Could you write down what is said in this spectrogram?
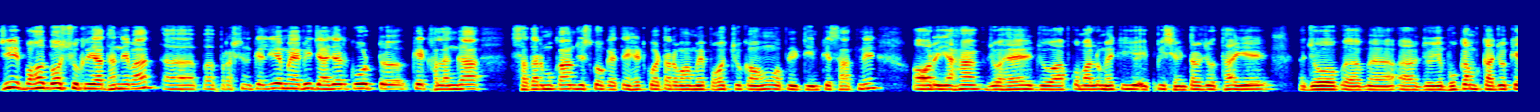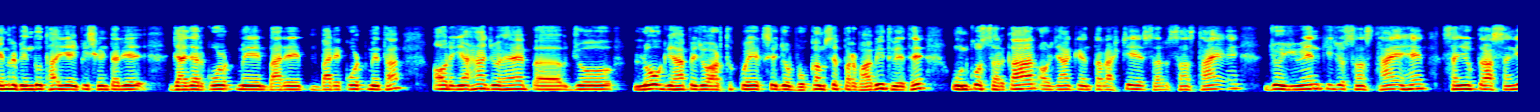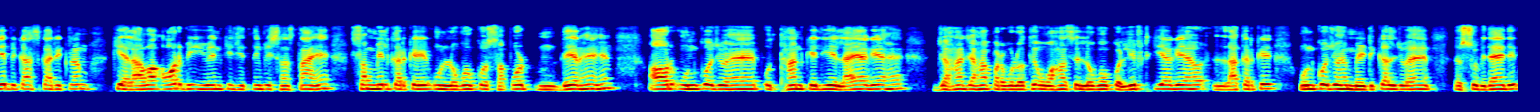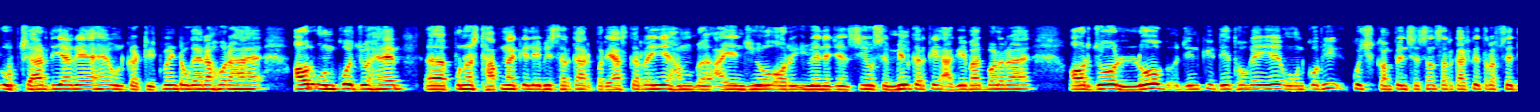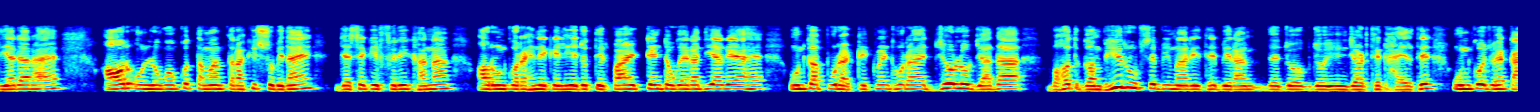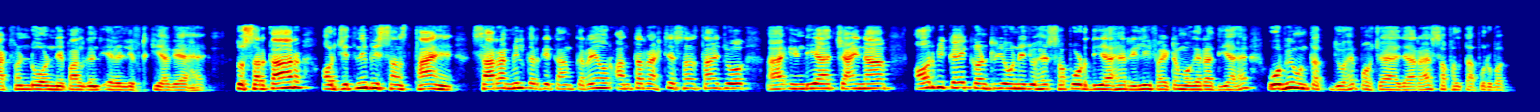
जी बहुत बहुत शुक्रिया, धन्यवाद प्रश्न के लिए। मैं अभी जाजरकोट के खलंगा सदर मुकाम, जिसको कहते हैं हेडक्वार्टर वहाँ मैं पहुँच चुका हूँ अपनी टीम के साथ में। और यहाँ जो है, जो आपको मालूम है कि ये एपी सेंटर जो था, ये जो जो ये भूकंप का जो केंद्र बिंदु था, ये एपी सेंटर ये जाजरकोट में, बारे, बारेकोट में था। और यहाँ जो है जो लोग यहाँ पे जो अर्थक्वेक से, जो भूकंप से प्रभावित हुए थे, उनको सरकार और यहाँ के अंतर्राष्ट्रीय संस्थाएँ, जो यूएन की जो संस्थाएँ हैं, संयुक्त राष्ट्र संघीय विकास कार्यक्रम के अलावा और भी यूएन की जितनी भी संस्थाएँ हैं, सब मिल करके उन लोगों लोगों को सपोर्ट दे रहे हैं और उनको जो है उत्थान के लिए लाया गया है। जहाँ जहाँ पर वो लोग थे, वहाँ से लोगों को लिफ्ट किया गया है, ला करके उनको जो है मेडिकल जो है सुविधाएँ उपचार दिया गया है, उनका ट्रीटमेंट वगैरह हो रहा है और उनको जो है पुनर्स्थापना के लिए भी सरकार प्रयास कर रही है। हम आई और यूएन एजेंसियों से मिल करके आगे बात बढ़ रहा है और जो लोग जिनकी डेथ हो गई है, उनको भी कुछ कंपेंसेशन सरकार की तरफ़ से दिया जा रहा है और उन लोगों को तमाम तरह की सुविधाएँ जैसे कि फ्री खाना और उनको रहने के लिए जो तिरपाल टेंट वगैरह दिया गया है उनका पूरा ट्रीटमेंट हो रहा है। जो लोग ज़्यादा बहुत गंभीर रूप से बीमारी थे विराम जो जो इंजर्ड थे घायल थे उनको जो है काठमांडू और नेपालगंज एयरलिफ्ट किया गया है। तो सरकार और जितनी भी संस्थाएँ हैं सारा मिल करके काम कर रहे हैं और अंतरराष्ट्रीय संस्थाएँ जो आ, इंडिया चाइना और भी कई कंट्रियों ने जो है सपोर्ट दिया है रिलीफ आइटम वगैरह दिया है वो भी उन तक जो है पहुँचाया जा रहा है सफलतापूर्वक।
